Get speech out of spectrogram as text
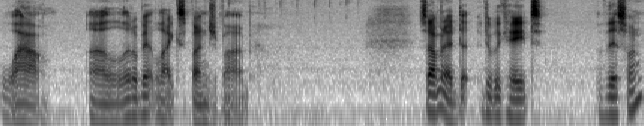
Wow a little bit like SpongeBob. So I'm going to duplicate this one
